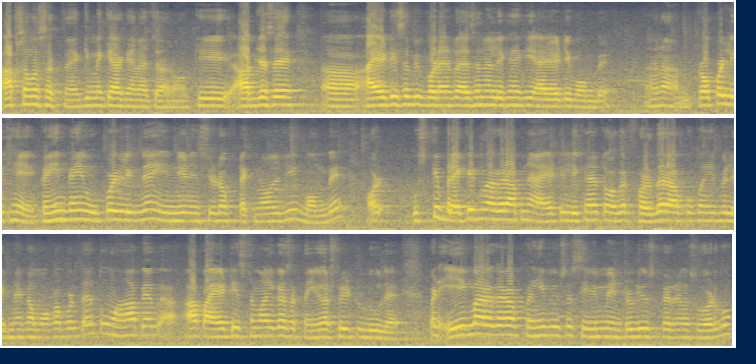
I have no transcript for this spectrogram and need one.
आप समझ सकते हैं कि मैं क्या कहना चाह रहा हूँ कि आप जैसे आईआईटी से भी पढ़े तो ऐसा ना लिखें कि आईआईटी बॉम्बे। है ना प्रॉपर लिखें। कहीं कहीं ऊपर लिख दें Indian Institute of Technology Bombay और उसके ब्रैकेट में अगर आपने आईआईटी लिखा है तो अगर फर्दर आपको कहीं पे लिखने का मौका पड़ता है तो वहाँ पे आप आईआईटी इस्तेमाल कर सकते हैं। You are free to do that but एक बार अगर आप कहीं भी उसे सीवी में इंट्रोड्यूस कर रहे हैं उस वर्ड को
